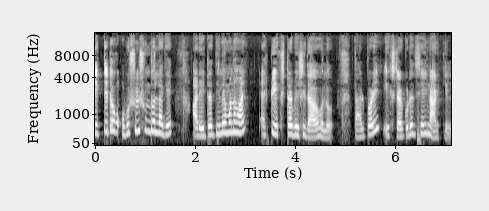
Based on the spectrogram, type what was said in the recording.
দেখতে তো অবশ্যই সুন্দর লাগে আর এটা দিলে মনে হয় একটু এক্সট্রা বেশি দেওয়া হলো। তারপরে এক্সট্রা করে সেই নারকেল।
